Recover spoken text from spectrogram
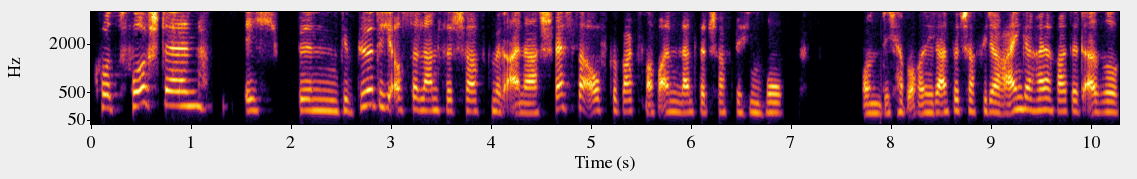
kurz vorstellen. Ich bin gebürtig aus der Landwirtschaft mit einer Schwester aufgewachsen auf einem landwirtschaftlichen Hof und ich habe auch in die Landwirtschaft wieder reingeheiratet. Also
